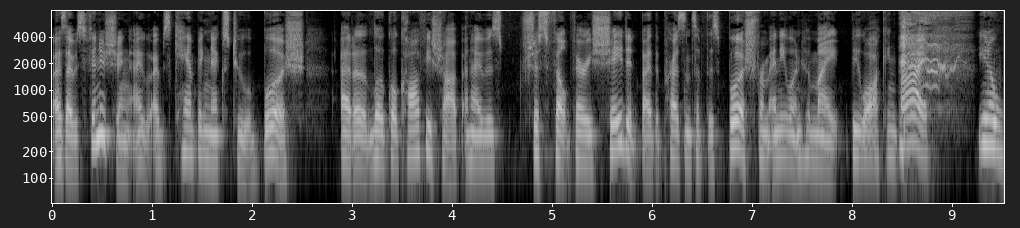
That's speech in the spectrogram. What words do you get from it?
as I was finishing, I, I was camping next to a bush at a local coffee shop, and I was just felt very shaded by the presence of this bush from anyone who might be walking by. you know,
